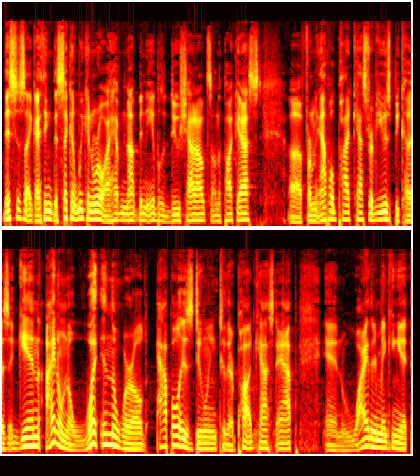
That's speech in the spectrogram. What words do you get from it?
this is like I think the second week in a row I have not been able to do shout outs on the podcast uh, from Apple Podcast reviews because again I don't know what in the world Apple is doing to their podcast app and why they're making it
